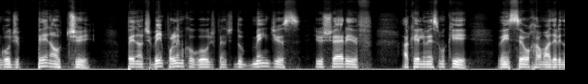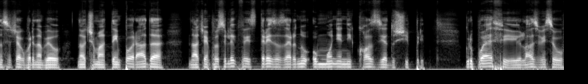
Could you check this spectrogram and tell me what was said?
gol de pênalti. Pênalti bem polêmico, o gol de pênalti do Mendes e o Sheriff, aquele mesmo que venceu o Real Madrid no Santiago Bernabéu na última temporada na Champions League, fez 3 a 0 no Omonia Nicosia do Chipre. Grupo F, Lazio venceu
